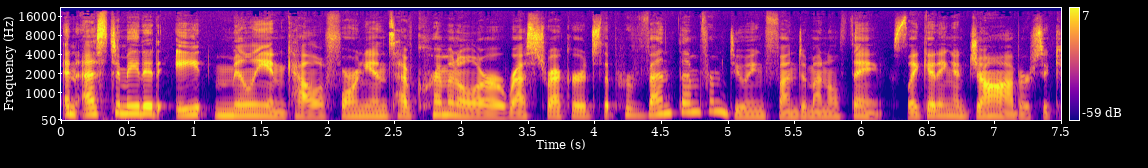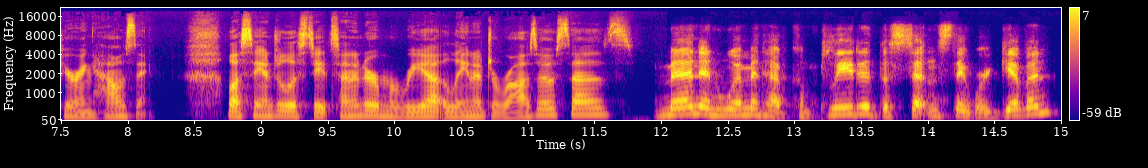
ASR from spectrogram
An estimated 8 million Californians have criminal or arrest records that prevent them from doing fundamental things, like getting a job or securing housing. Los Angeles State Senator Maria Elena Durazo says Men and women have completed the sentence they were given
